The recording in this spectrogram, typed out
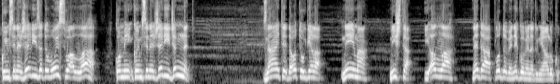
kojim se ne želi zadovoljstvo Allaha, kojim se ne želi džennet, znajte da od tog djela nema ništa i Allah ne da plodove njegove na dunjaluku.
